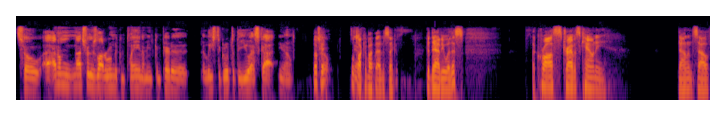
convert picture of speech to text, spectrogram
so I, I'm not sure there's a lot of room to complain. I mean, compared to at least the group that the U.S. got, you know. Okay. So, We'll Yeah. talk about that in a second. Good to have you with us. Across Travis County, down in South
